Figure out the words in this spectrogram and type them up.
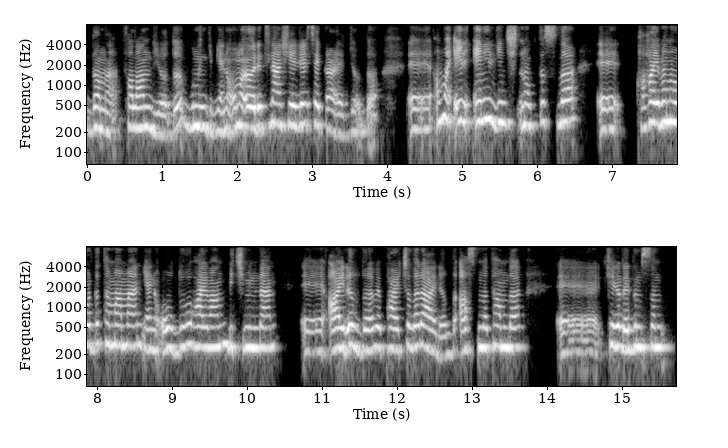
Dana falan diyordu. Bunun gibi yani ona öğretilen şeyleri tekrar ediyordu. E, ama en, en ilginç noktası da e, hayvan orada tamamen yani olduğu hayvan biçiminden e, ayrıldı ve parçalar ayrıldı. Aslında tam da e, Carol Adams'ın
